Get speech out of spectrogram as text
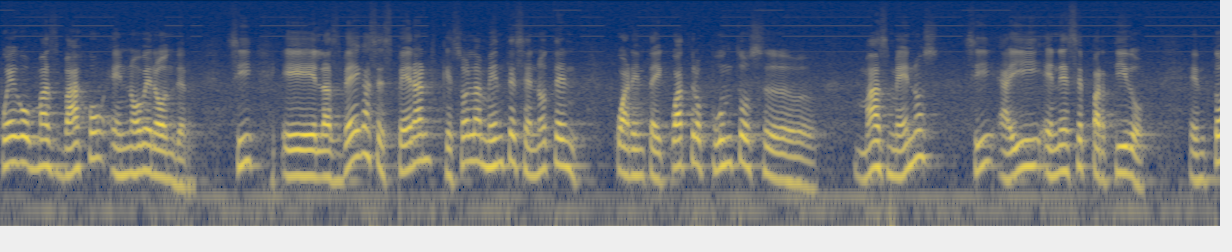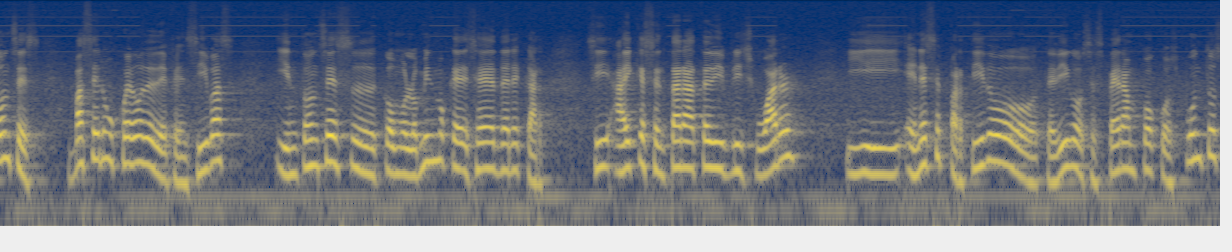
juego más bajo en over-under. ¿sí? Eh, las Vegas esperan que solamente se anoten 44 puntos más menos, ¿sí? Ahí en ese partido. Entonces, va a ser un juego de defensivas y entonces, eh, como lo mismo que decía Derek Carr, ¿sí? hay que sentar a Teddy Bridgewater y en ese partido, te digo, se esperan pocos puntos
